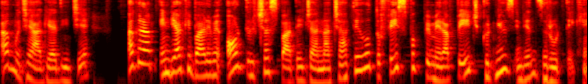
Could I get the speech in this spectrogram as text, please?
अब मुझे आज्ञा दीजिए अगर आप इंडिया के बारे में और दिलचस्प बातें जानना चाहते हो तो फेसबुक पे मेरा पेज गुड न्यूज़ इंडियन ज़रूर देखें।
